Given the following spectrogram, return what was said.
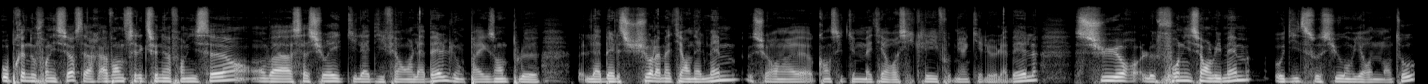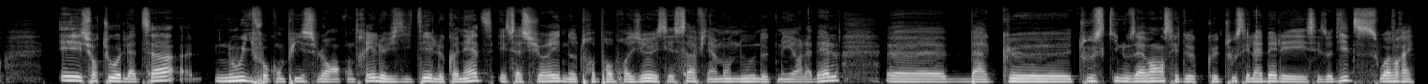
auprès de nos fournisseurs. C'est-à-dire avant de sélectionner un fournisseur, on va s'assurer qu'il a différents labels. Donc par exemple, label sur la matière en elle-même. Sur euh, quand c'est une matière recyclée, il faut bien qu'il y ait le label. Sur le fournisseur en lui-même, audits sociaux, environnementaux. Et surtout, au-delà de ça, nous, il faut qu'on puisse le rencontrer, le visiter, le connaître et s'assurer de notre propre yeux, et c'est ça finalement, nous, notre meilleur label, euh, bah, que tout ce qui nous avance et que tous ces labels et ces audits soient vrais.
